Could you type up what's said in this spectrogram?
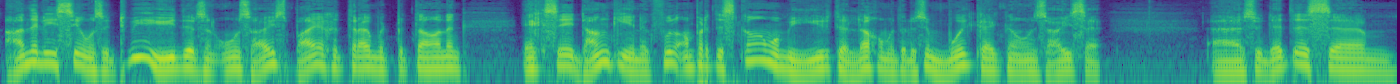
Annelie sê ons het twee huurders in ons huis, baie getrou met betaling. Ek sê dankie en ek voel amper te skaam om hier te lig omdat hulle so mooi kyk na ons huise. Uh so dit is ehm um,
